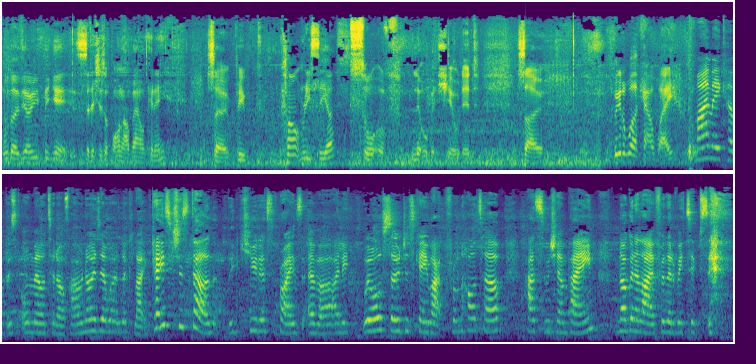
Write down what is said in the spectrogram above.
Although the only thing is, that this is on our balcony, so people can't really see us, sort of a little bit shielded. So we're gonna work out a way My makeup is all melted off. I have no idea what it looked like. Casey's just done the cutest surprise ever. I li- we also just came back from the hot tub, had some champagne. Not gonna lie, I feel a little bit tipsy.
